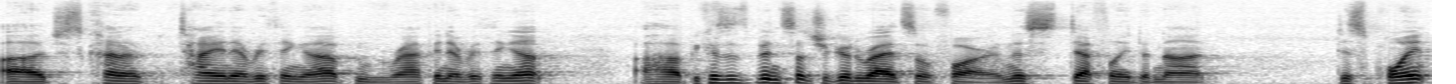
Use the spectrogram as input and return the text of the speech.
Uh, just kind of tying everything up and wrapping everything up uh, because it's been such a good ride so far, and this definitely did not disappoint.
